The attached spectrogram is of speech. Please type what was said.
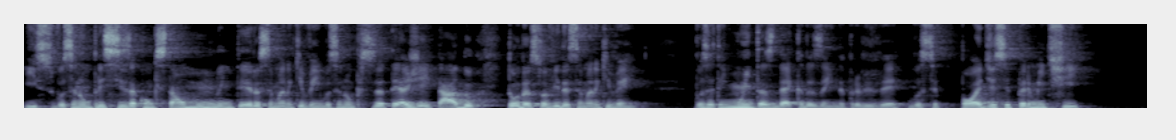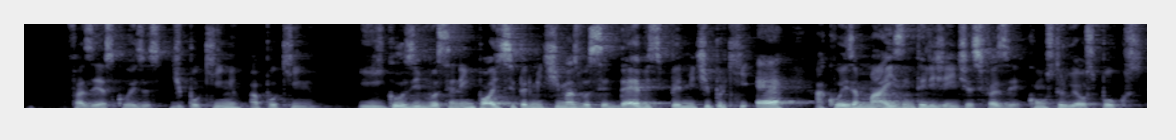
isso. Você não precisa conquistar o mundo inteiro semana que vem. Você não precisa ter ajeitado toda a sua vida semana que vem. Você tem muitas décadas ainda para viver. Você pode se permitir fazer as coisas de pouquinho a pouquinho. E inclusive você nem pode se permitir, mas você deve se permitir porque é a coisa mais inteligente a se fazer. Construir aos poucos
